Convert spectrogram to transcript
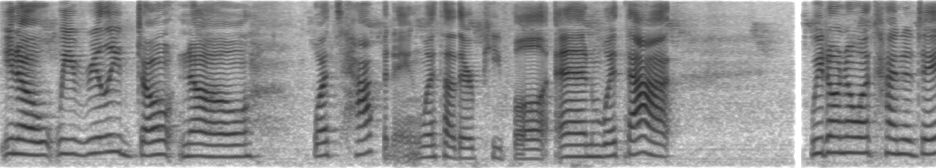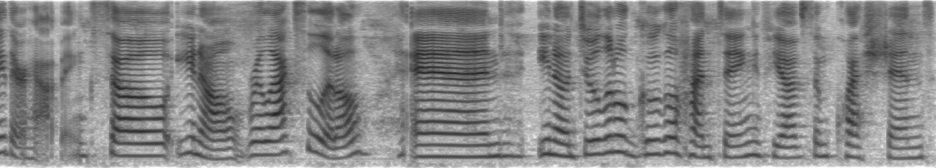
you know, we really don't know what's happening with other people. And with that, we don't know what kind of day they're having. So, you know, relax a little and, you know, do a little Google hunting if you have some questions.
